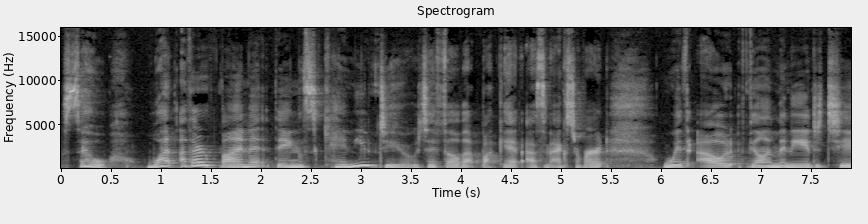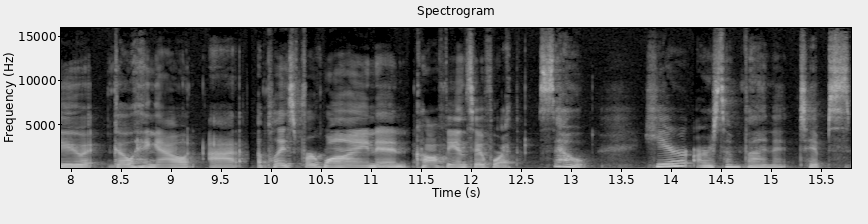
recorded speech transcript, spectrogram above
So, what other fun things can you do to fill that bucket as an extrovert without feeling the need to go hang out at a place for wine and coffee and so forth? So, here are some fun tips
